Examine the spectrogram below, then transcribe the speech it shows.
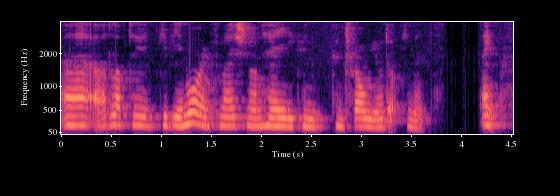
Uh, I'd love to give you more information on how you can control your documents. Thanks.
